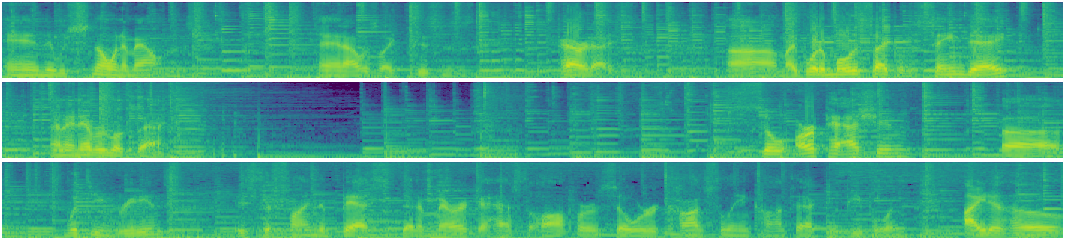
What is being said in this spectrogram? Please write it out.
and there was snow in the mountains. And I was like, this is paradise. Um, I bought a motorcycle the same day and I never looked back. So our passion uh, with the ingredients is to find the best that America has to offer. So we're constantly in contact with people in Idaho,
